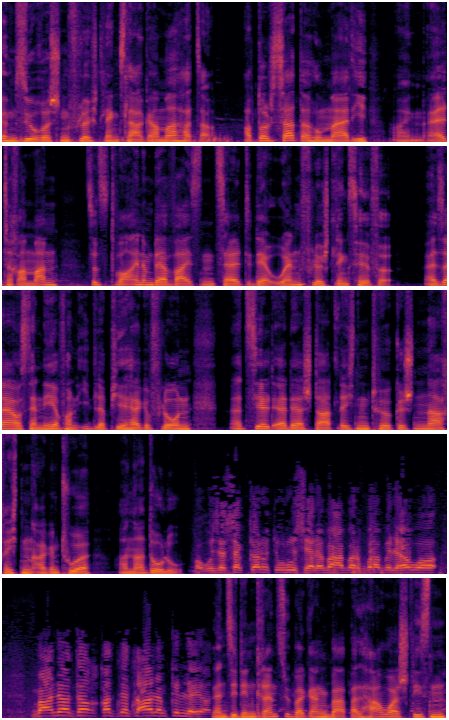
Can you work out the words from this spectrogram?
Im syrischen Flüchtlingslager Mahatta. Abdul Sattar Humadi, ein älterer Mann, sitzt vor einem der weißen Zelte der UN-Flüchtlingshilfe. Er sei aus der Nähe von Idlib hierher geflohen, erzählt er der staatlichen türkischen Nachrichtenagentur Anadolu. Wenn sie den Grenzübergang Bab al-Hawa schließen,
